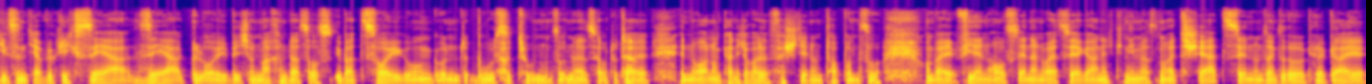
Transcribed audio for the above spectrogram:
die sind ja wirklich sehr, sehr gläubig und machen das aus Überzeugung und Buße Ja. tun und so. Ne? Das ist ja auch total in Ordnung, kann ich auch alles verstehen und top und so. Und bei vielen Ausländern weißt du ja gar nicht, die nehmen das nur als Scherz hin und sagen so, okay, geil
